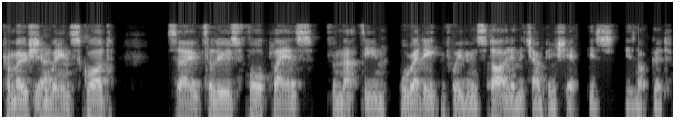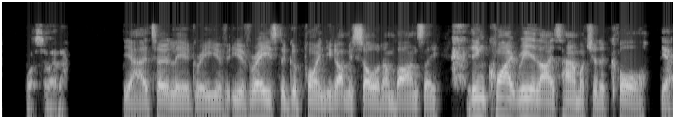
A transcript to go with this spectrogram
promotion Yeah. winning squad. So to lose four players from that team already before we've even started in the championship is is not good whatsoever. Yeah, I totally agree. You've you've raised a good point. You got me sold on Barnsley. Didn't quite realise how much of the core Yeah.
